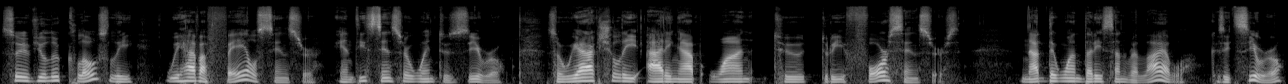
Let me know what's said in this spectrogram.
So if you look closely, we have a fail sensor and this sensor went to zero. So we are actually adding up one, two, three, four sensors, not the one that is unreliable because it's zero.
